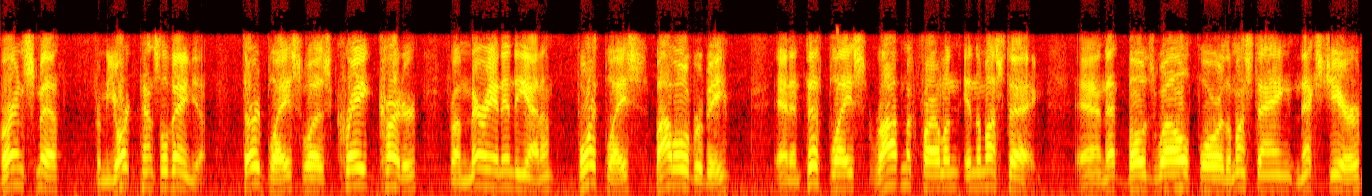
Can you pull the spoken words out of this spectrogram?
Vern Smith from York, Pennsylvania. Third place was Craig Carter from Marion, Indiana. Fourth place, Bob Overby. And in fifth place, Rob McFarland in the Mustang. And that bodes well for the Mustang next year.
